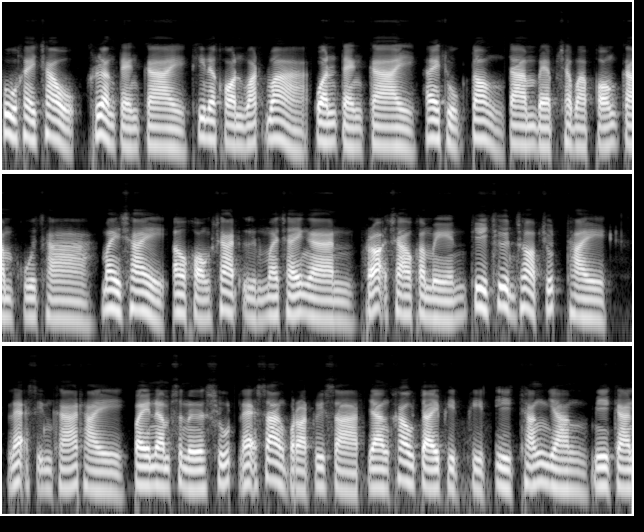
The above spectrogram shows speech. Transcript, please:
ผู้ให้เช่าเครื่องแต่งกายที่นครวัดว่าควรแต่งกายให้ถูกต้องตามแบบฉบับของกัมพูชา ไม่ใช่เอาของชาติอื่นมาใช้งาน เพราะชาวเขมรที่ชื่นชอบชุดไทย และสินค้าไทยไปนำเสนอชุด และสร้างประวัติศาสตร์อย่างเข้าใจผิดๆอีกทั้งยัง มีการ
